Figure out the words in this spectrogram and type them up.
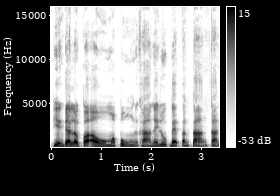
เพียงแต่เราก็เอามาปรุงนะคะ ในรูปแบบต่างๆกัน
